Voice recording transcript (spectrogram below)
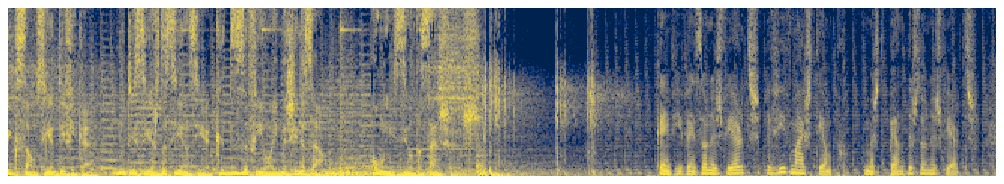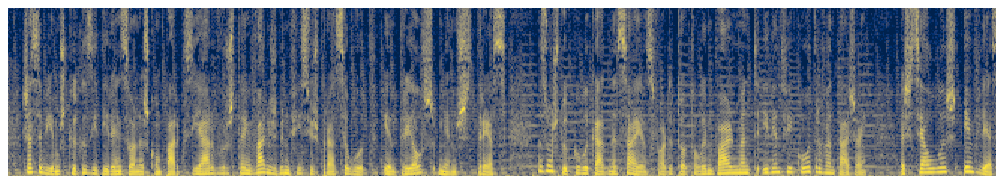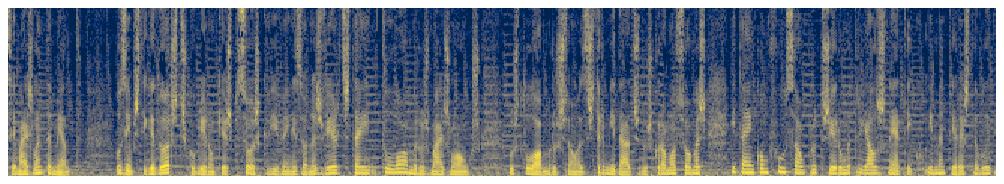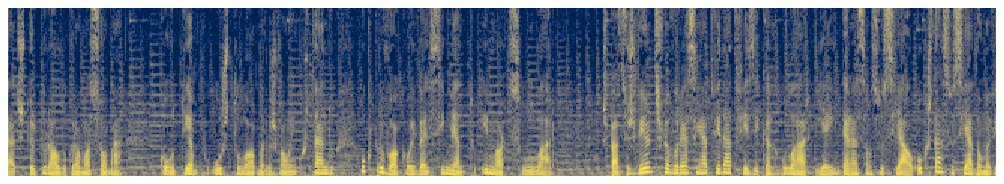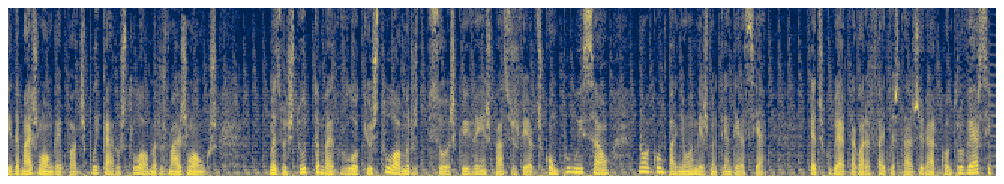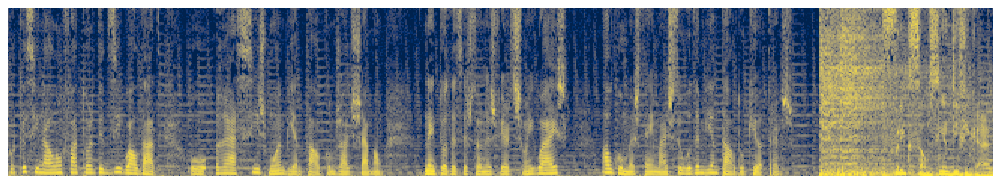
Fricção Científica. Notícias da ciência que desafiam a imaginação. Com Isilda Sanches. Quem vive em zonas verdes vive mais tempo, mas depende das zonas verdes. Já sabíamos que residir em zonas com parques e árvores tem vários benefícios para a saúde, entre eles menos stress. Mas um estudo publicado na Science for the Total Environment identificou outra vantagem. As células envelhecem mais lentamente. Os investigadores descobriram que as pessoas que vivem em zonas verdes têm telómeros mais longos. Os telómeros são as extremidades dos cromossomas e têm como função proteger o material genético e manter a estabilidade estrutural do cromossoma. Com o tempo, os telómeros vão encurtando, o que provoca o envelhecimento e morte celular. Espaços verdes favorecem a atividade física regular e a interação social, o que está associado a uma vida mais longa e pode explicar os telómeros mais longos. Mas o estudo também revelou que os telómeros de pessoas que vivem em espaços verdes com poluição não acompanham a mesma tendência. A descoberta agora feita está a gerar controvérsia porque assinala um fator de desigualdade, ou racismo ambiental, como já lhe chamam. Nem todas as zonas verdes são iguais, algumas têm mais saúde ambiental do que outras. Fricção Científica.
